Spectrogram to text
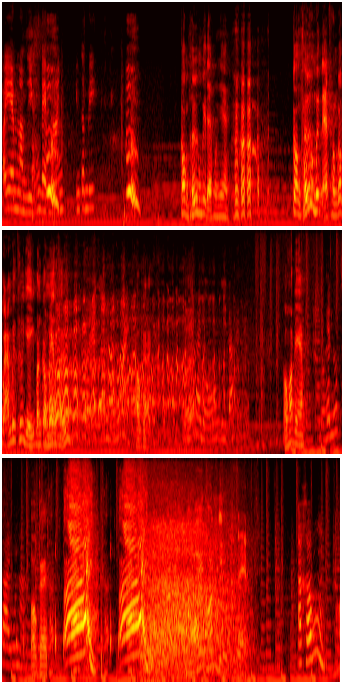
Tay em làm gì cũng đẹp mà anh. Yên tâm đi. Có một thứ không biết đẹp không nha? Có một thứ không biết đẹp không? Các bạn biết thứ gì? Bạn comment thử. Ok đổ hết đi em. Đổ hết nước chai luôn hả? Ok thôi ơi ơi mới nói cái gì? Đẹp. À không. Ờ.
